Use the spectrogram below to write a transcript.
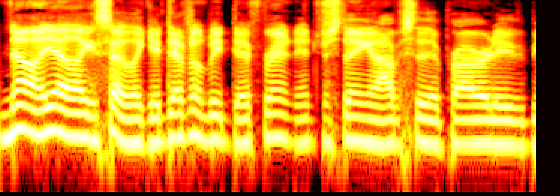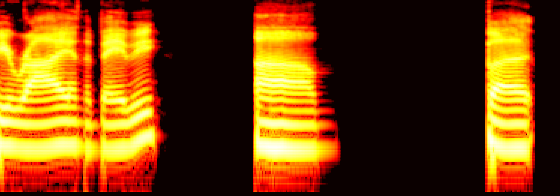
No, yeah, like I said, like it definitely be different, interesting, and obviously the priority would be Rye and the baby. Um, but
